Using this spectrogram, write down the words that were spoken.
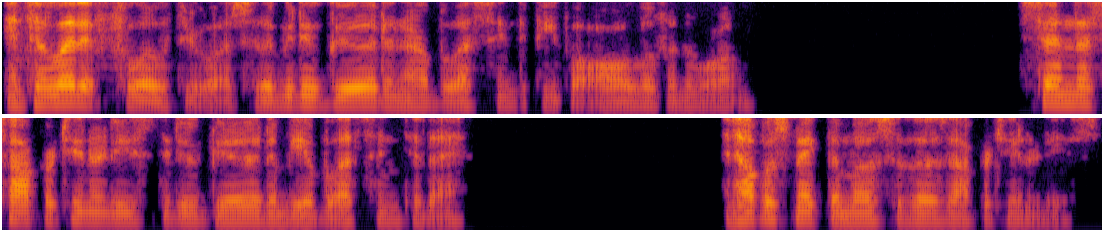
and to let it flow through us so that we do good and are a blessing to people all over the world. Send us opportunities to do good and be a blessing today. And help us make the most of those opportunities.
